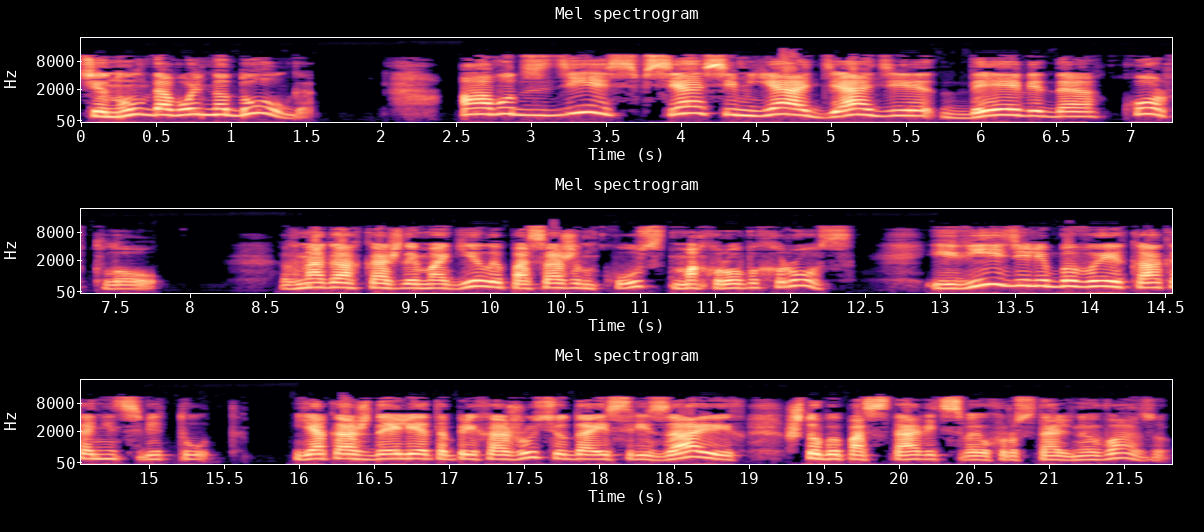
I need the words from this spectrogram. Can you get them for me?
тянул довольно долго. А вот здесь вся семья дяди Дэвида Кортлоу. В ногах каждой могилы посажен куст махровых роз, и видели бы вы, как они цветут. Я каждое лето прихожу сюда и срезаю их, чтобы поставить свою хрустальную вазу.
